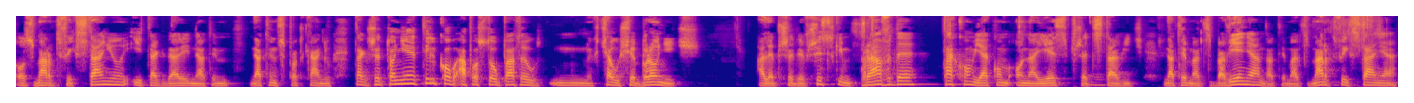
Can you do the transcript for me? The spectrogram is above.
o zmartwychwstaniu i tak dalej na tym, na tym spotkaniu. Także to nie tylko apostoł Paweł mm, chciał się bronić, ale przede wszystkim prawdę taką, jaką ona jest, przedstawić na temat zbawienia, na temat zmartwychwstania.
